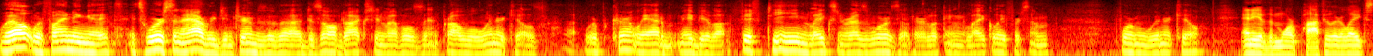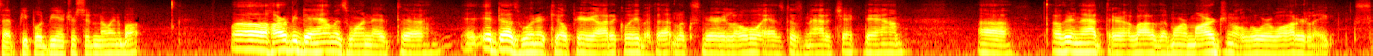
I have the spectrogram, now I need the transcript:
Well, we're finding it, it's worse than average in terms of uh, dissolved oxygen levels and probable winter kills. We're currently at maybe about 15 lakes and reservoirs that are looking likely for some form of winter kill. Any of the more popular lakes that people would be interested in knowing about? Well, Harvey Dam is one that uh, it, it, does winter kill periodically, but that looks very low, as does Matejcek Dam. Uh, other than that, there are a lot of the more marginal lower water lakes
